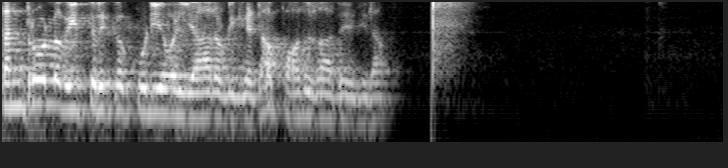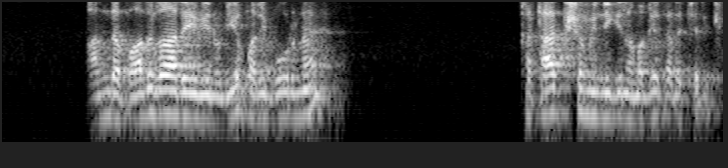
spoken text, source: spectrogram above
கண்ட்ரோல்ல வைத்திருக்கக்கூடியவள் யார் அப்படின்னு கேட்டா பாதுகாதேவி தான் அந்த பாதுகாதேவியினுடைய பரிபூர்ண கட்டாட்சம் இன்னைக்கு நமக்கு கிடைச்சிருக்கு.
